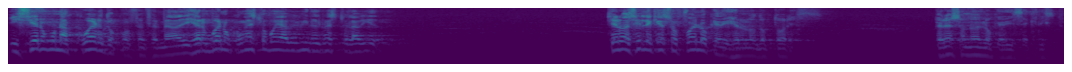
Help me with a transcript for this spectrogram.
hicieron un acuerdo con su enfermedad, dijeron, bueno, con esto voy a vivir el resto de la vida. Quiero decirle que eso fue lo que dijeron los doctores, pero eso no es lo que dice Cristo.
